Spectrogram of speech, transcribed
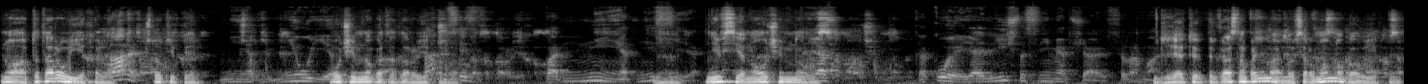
Ну, а татары уехали. Татары? Что теперь? Нет, не уехали. Очень много татар Татары уехало. все- По- Нет, не все. Не все, но очень много. Я, какое? Я лично с ними общаюсь, все нормально. Я это прекрасно понимаю, но все равно много уехало.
